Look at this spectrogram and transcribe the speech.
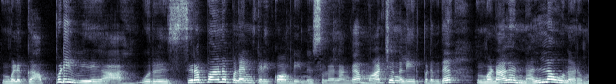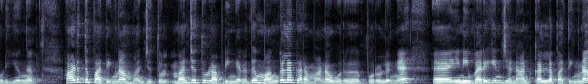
உங்களுக்கு அப்படி வி- ஒரு சிறப்பான பலன் கிடைக்கும் அப்படின்னு சொல்லலாங்க. மாற்றங்கள் ஏற்படுவதை உங்களால் நல்லா உணர முடியுங்க. அடுத்து பார்த்தீங்கன்னா மஞ்சத்தூள். மஞ்சத்தூள் அப்படிங்கிறது மங்களகரமான ஒரு பொருளுங்க. இனி வருகின்ற நாட்களில் பார்த்தீங்கன்னா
